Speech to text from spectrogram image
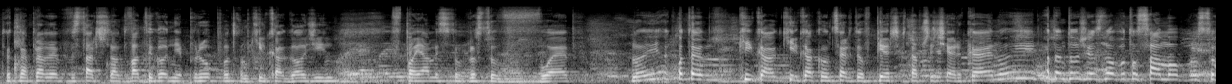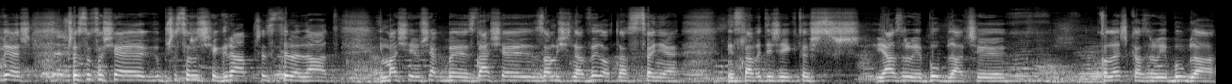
to tak naprawdę wystarczy nam dwa tygodnie prób, potem kilka godzin, wpajamy sobie po prostu w łeb. No i jak potem kilka, kilka koncertów pierwszych na przecierkę, no i potem to już jest znowu to samo, po prostu wiesz, przez to, co się, przez to, że się gra przez tyle lat i ma się już jakby, zna się, znamy się na wylot na scenie, więc nawet jeżeli ktoś, ja zrobię bubla, czy koleżka zrobi bubla,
